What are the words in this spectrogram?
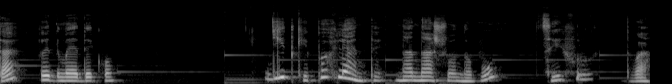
та ведмедику. Дітки, погляньте на нашу нову цифру 2.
